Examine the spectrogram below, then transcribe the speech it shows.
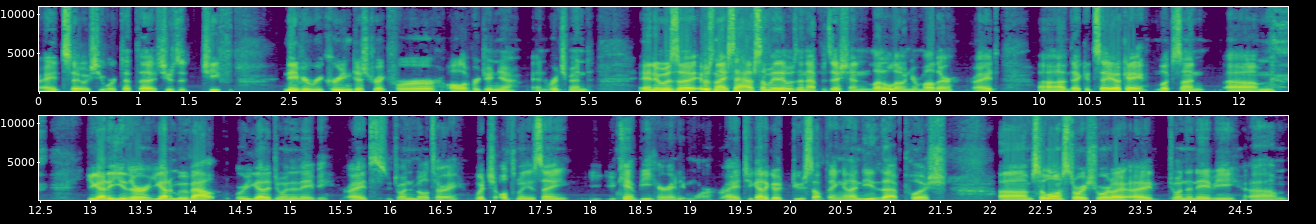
Right, so she worked at the she was a chief Navy recruiting district for all of Virginia and Richmond, and it was a it was nice to have somebody that was in that position, let alone your mother, right? Uh, that could say, okay, look, son, um, you got to either you got to move out or you got to join the Navy, right? Join the military, which ultimately is saying you can't be here anymore, right? You got to go do something, and I needed that push. Um, so, long story short, I, I joined the Navy. Um,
